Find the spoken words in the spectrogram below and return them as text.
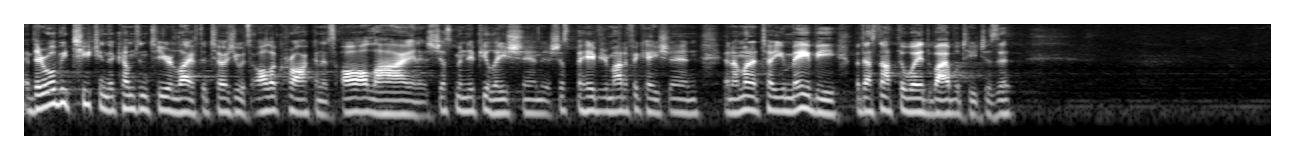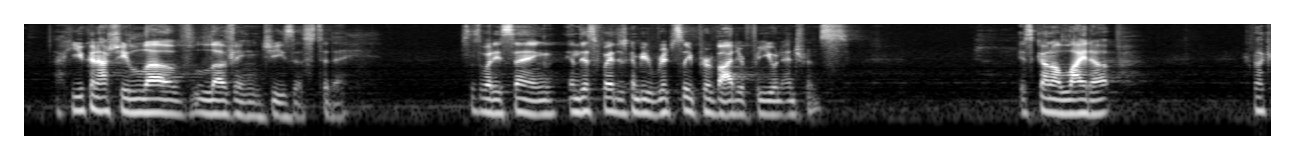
And there will be teaching that comes into your life that tells you it's all a crock and it's all a lie and it's just manipulation, it's just behavior modification. And I'm going to tell you maybe, but that's not the way the Bible teaches it. You can actually love loving Jesus today. This is what he's saying. In this way, there's going to be richly provided for you an entrance. It's going to light up. You're like,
